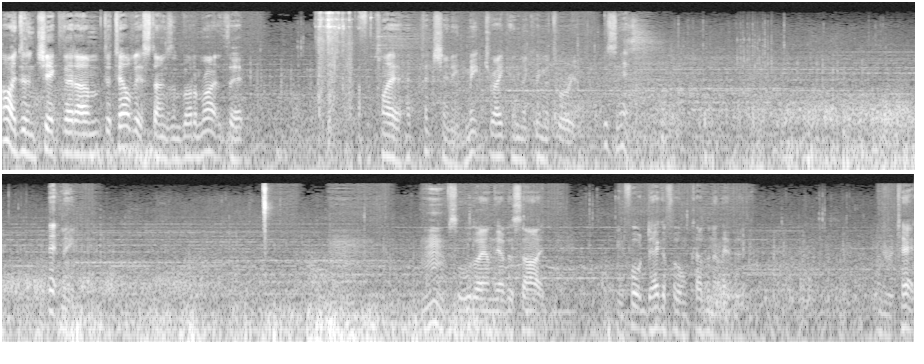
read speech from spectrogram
Oh, I didn't check that um the Tel Var stones on the bottom right of that of the player had shiny. Meet Drake in the crematorium. Who's that? that mean? Hmm, it's all the way on the other side. In Fort Daggerfall and Covenant level. Under attack.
